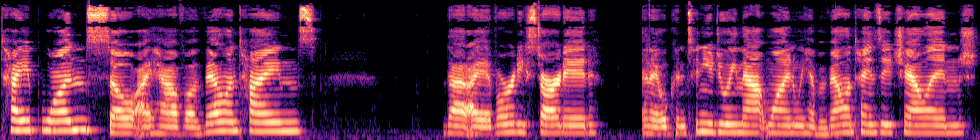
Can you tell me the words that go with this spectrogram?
type ones. So I have a Valentine's that I have already started and I will continue doing that one. We have a Valentine's Day challenge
